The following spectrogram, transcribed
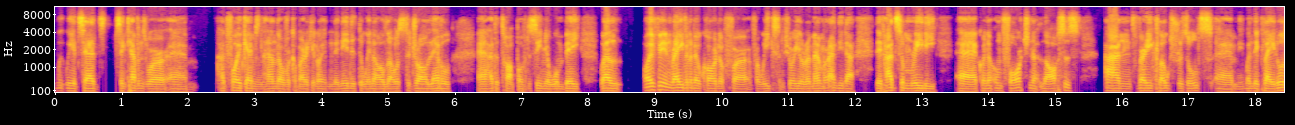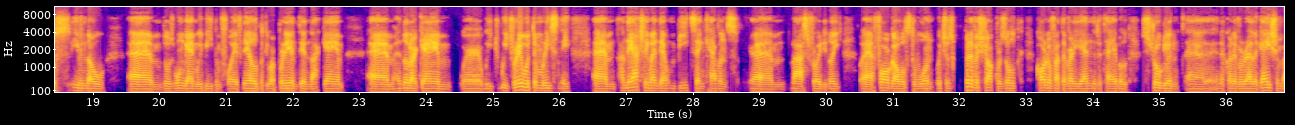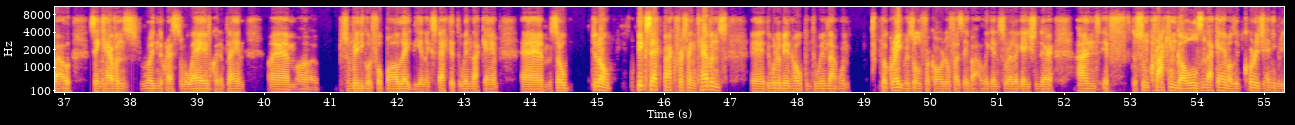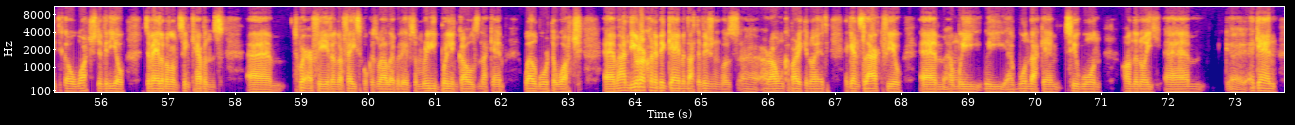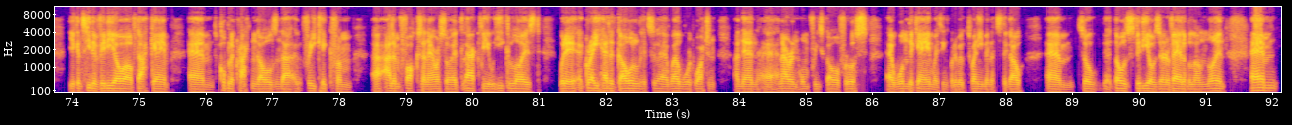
we, we, had said St. Kevin's were um, had five games in hand over Kilbarrack United and they needed to win all those to draw level uh, at the top of the senior 1B. Well, I've been raving about Corduff for, for weeks. I'm sure you'll remember, Andy, that they've had some really uh, kind of unfortunate losses and very close results um, when they played us, even though um, there was one game we beat them 5 0, but they were brilliant in that game. Um, another game where we we drew with them recently, um, and they actually went out and beat St Kevin's um, last Friday night, uh, four goals to one, which was a bit of a shock result. Corduff at the very end of the table, struggling uh, in a kind of a relegation battle. St Kevin's riding the crest of a wave, kind of playing um, uh, some really good football lately, and expected to win that game. Um, so you know, big setback for St Kevin's. Uh, they would have been hoping to win that one but great result for Corduff as they battle against relegation there. And if there's some cracking goals in that game, I'll encourage anybody to go watch the video. It's available on St. Kevin's um, Twitter feed and their Facebook as well, I believe. Some really brilliant goals in that game. Well worth a watch. Um, and the other kind of big game in that division was uh, our own United against Larkview. Um, and we, we uh, won that game 2 1 on the night. Um, uh, again, you can see the video of that game. Um, a couple of cracking goals and that free kick from uh, Adam Fox on our side. Larkview equalised with a, a great headed goal. It's uh, well worth watching. And then uh, an Aaron Humphreys goal for us uh, won the game, I think, with about 20 minutes to go. Um, so th- those videos are available online. Um,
